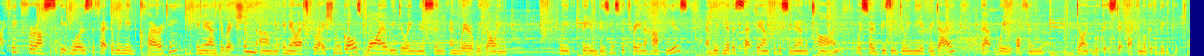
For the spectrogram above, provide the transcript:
I think for us it was the fact that we need clarity in our direction, um, in our aspirational goals. Why are we doing this and, and where are we going? We've been in business for three and a half years and we've never sat down for this amount of time. We're so busy doing the everyday that we often don't look at, step back and look at the bigger picture.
